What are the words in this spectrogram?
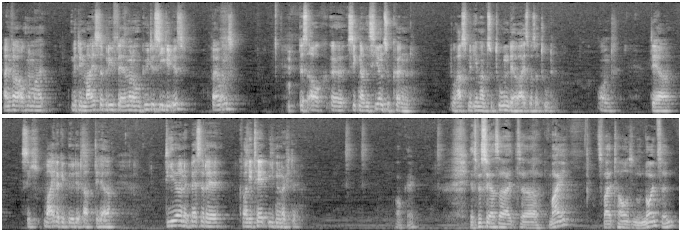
einfach auch nochmal mit dem Meisterbrief, der immer noch ein Gütesiegel ist bei uns, das auch äh, signalisieren zu können. Du hast mit jemandem zu tun, der weiß, was er tut. Und der sich weitergebildet hat, der dir eine bessere Qualität bieten möchte. Okay. Jetzt bist du ja seit äh, Mai 2019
